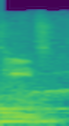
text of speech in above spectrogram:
Portuguese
